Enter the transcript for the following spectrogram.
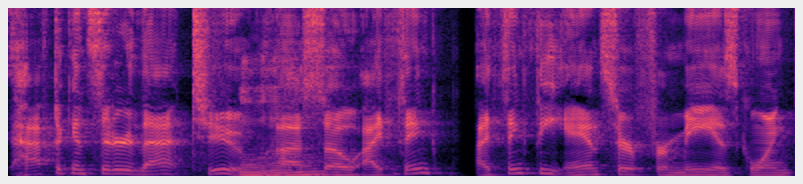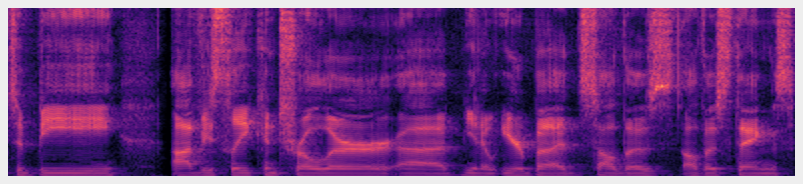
to have to consider that too. Mhm. Uh, so I think I think the answer for me is going to be obviously controller, uh, you know, earbuds, all those all those things,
